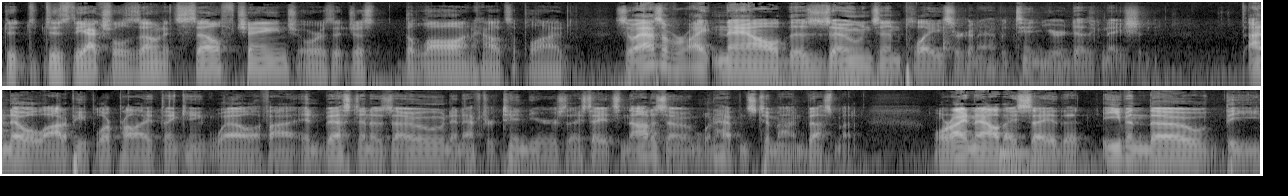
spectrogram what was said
do, does the actual zone itself change, or is it just the law and how it's applied? So as of right now, the zones in place are going to have a 10-year designation. I know a lot of people are probably thinking, well, if I invest in a zone and after 10 years they say it's not a zone, what happens to my investment? Well, right now they say that even though the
